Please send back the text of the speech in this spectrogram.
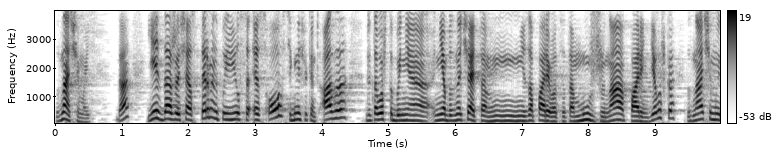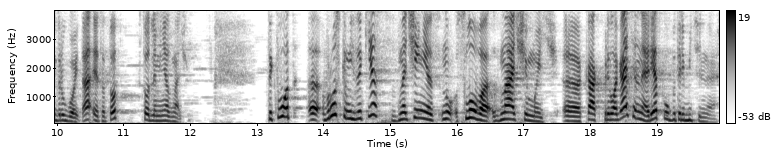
Значимый. Да? Есть даже сейчас термин появился SO, significant other, для того, чтобы не, не обозначать, там, не запариваться там муж, жена, парень, девушка, значимый другой. Да? Это тот, кто для меня значим. Так вот, э, в русском языке значение ну, слова «значимый» э, как прилагательное редко употребительное.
